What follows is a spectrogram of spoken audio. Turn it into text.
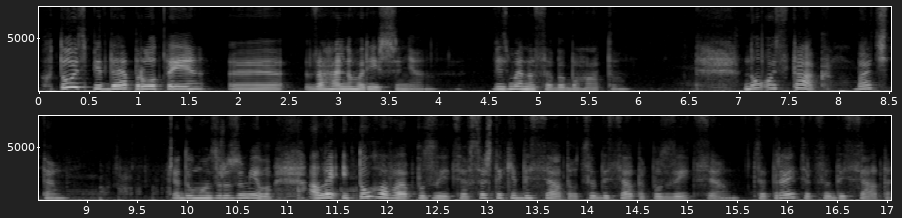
Хтось піде проти е, загального рішення, візьме на себе багато. Ну, ось так, бачите? Я думаю, зрозуміло. Але ітогова позиція все ж таки десята. Це десята позиція. Це третя, це десята.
